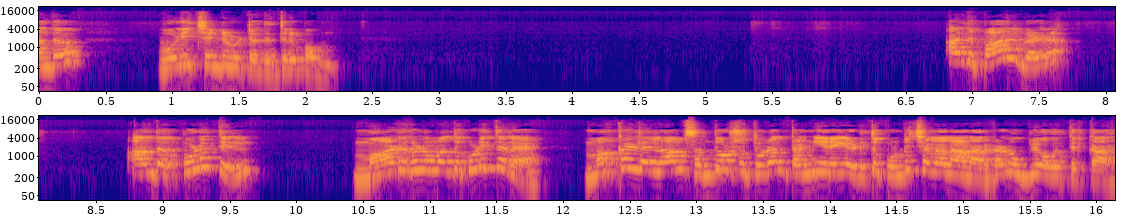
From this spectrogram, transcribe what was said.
அந்த ஒளி சென்று விட்டது திருப்பவும். அது பாருங்கள் அந்த குளத்தில் மாடுகளும் வந்து குடித்தன. மக்கள் எல்லாம் சந்தோஷத்துடன் தண்ணீரை எடுத்துக்கொண்டு செல்லலானார்கள் உபயோகத்திற்காக.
